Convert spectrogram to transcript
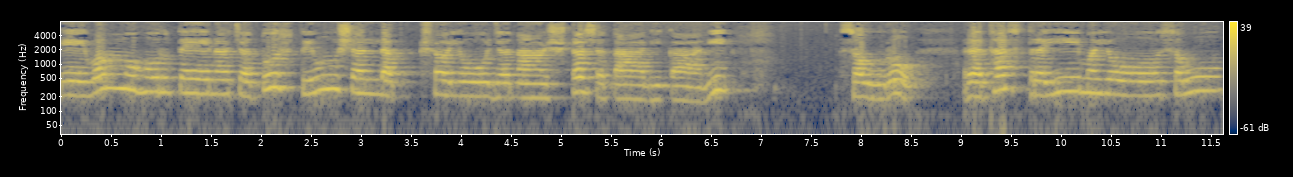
एवम् मुहूर्तेन चतुस्त्रिंशल्लक्षयोजनाष्टशताधिकानि सौरो रथस्त्रयीमयोऽसौ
